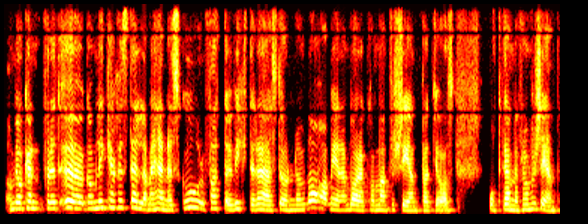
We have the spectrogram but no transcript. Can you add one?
om jag kan för ett ögonblick kanske ställa mig i hennes skor och fatta hur viktig den här stunden var, mer än bara komma för sent för att jag åkte hemifrån för sent,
